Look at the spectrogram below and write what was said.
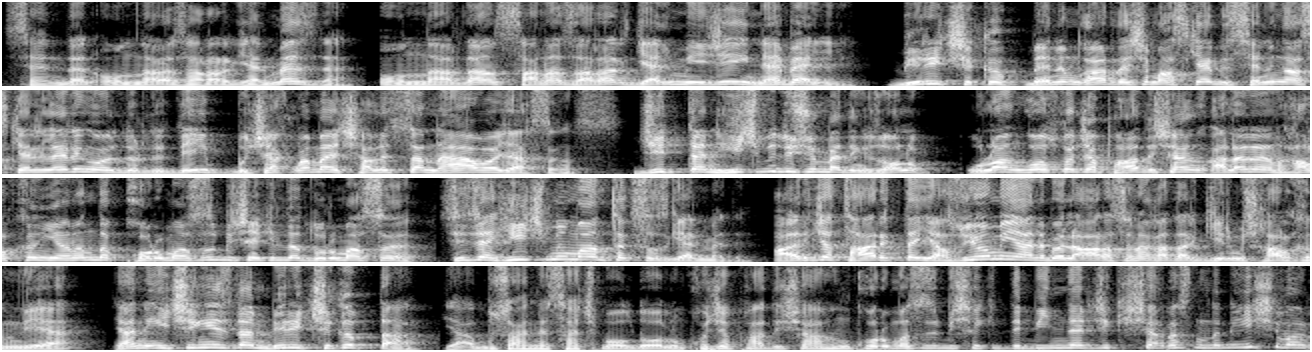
senden onlara zarar gelmez de onlardan sana zarar gelmeyeceği ne belli. Biri çıkıp benim kardeşim askerdi senin askerlerin öldürdü deyip bıçaklamaya çalışsa ne yapacaksınız? Cidden hiç mi düşünmediniz oğlum? Ulan koskoca padişahın alenen halkın yanında korumasız bir şekilde durması size hiç mi mantıksız gelmedi? Ayrıca tarihte yazıyor mu yani böyle arasına kadar girmiş halkın diye? Yani içinizden biri çıkıp da ya bu sahne saçma oldu oğlum koca padişahın korumasız bir şekilde binlerce kişi arasında ne işi var?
